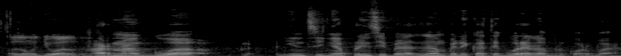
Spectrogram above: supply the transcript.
Kalau ngejual tuh. karena gue intinya prinsipnya dalam PDKT gue rela berkorban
